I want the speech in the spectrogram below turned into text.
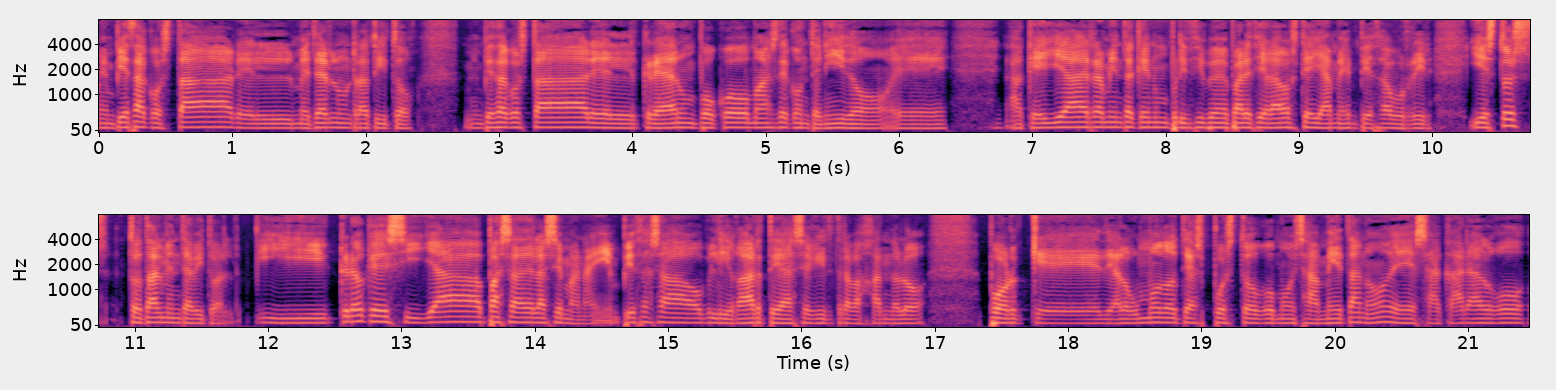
me empieza a costar el meterle un ratito, me empieza a costar el crear un poco más de contenido. Eh, aquella herramienta que en un principio me parecía la hostia ya me empieza a aburrir. Y esto es totalmente habitual. Y creo que si ya pasa de la semana y empiezas a obligarte a seguir trabajándolo porque de algún modo te has puesto como esa meta, ¿no? De sacar algo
